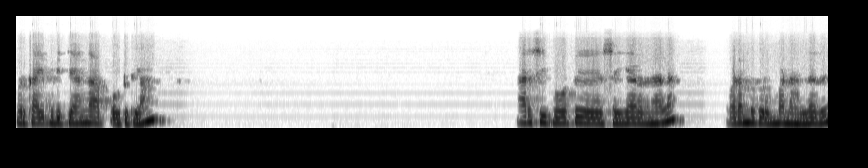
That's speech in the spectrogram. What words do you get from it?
ஒரு கைப்பிடி தேங்காய் போட்டுக்கலாம். அரிசி போட்டு செய்யறதுனால உடம்புக்கு ரொம்ப நல்லது.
